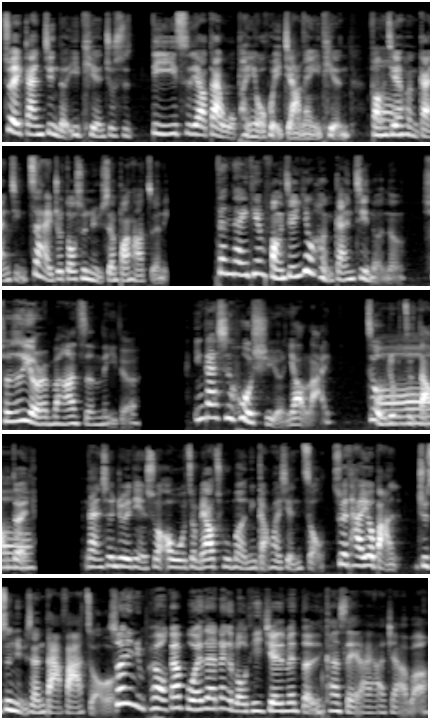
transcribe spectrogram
最干净的一天就是第一次要带我朋友回家那一天，房间很干净。再来就都是女生帮他整理，但那一天房间又很干净了呢。说是有人帮他整理的，应该是或许有人要来，这我就不知道。对，男生就有点说：“哦，我准备要出门，你赶快先走。”所以他又把就是女生打发走了。所以女朋友该不会在那个楼梯间那边等，看谁来他家吧？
